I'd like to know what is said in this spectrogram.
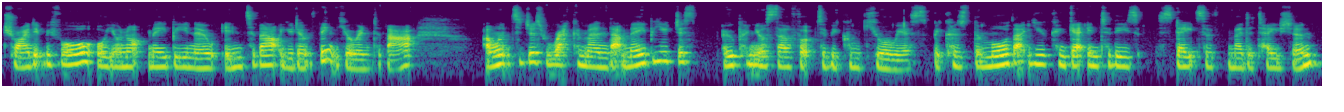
tried it before or you're not maybe you know into that or you don't think you're into that i want to just recommend that maybe you just open yourself up to become curious because the more that you can get into these states of meditation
